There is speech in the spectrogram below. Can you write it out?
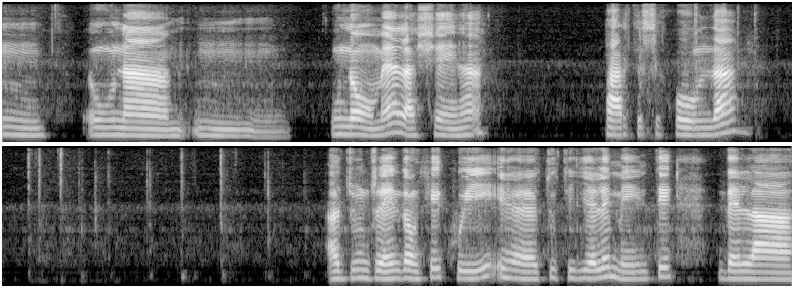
mm, una mm, un nome alla scena, parte seconda, aggiungendo anche qui eh, tutti gli elementi della,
